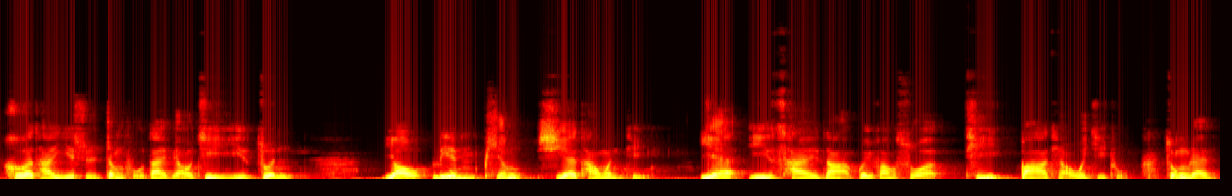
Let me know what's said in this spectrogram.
和谈伊始，政府代表既已尊邀另评协谈问题，也以采纳贵方所提八条为基础。宗人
